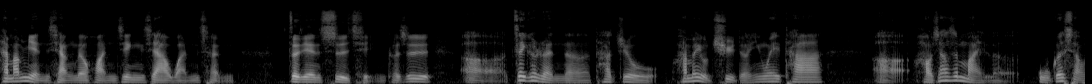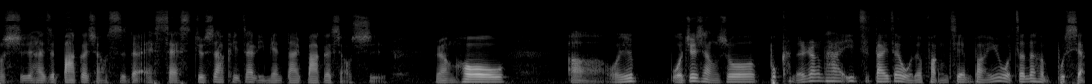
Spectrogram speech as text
还蛮勉强的环境下完成这件事情。可是呃，这个人呢，他就还蛮有趣的，因为他呃好像是买了五个小时还是八个小时的 SS，就是他可以在里面待八个小时。然后呃，我就。我就想说，不可能让他一直待在我的房间吧，因为我真的很不想，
